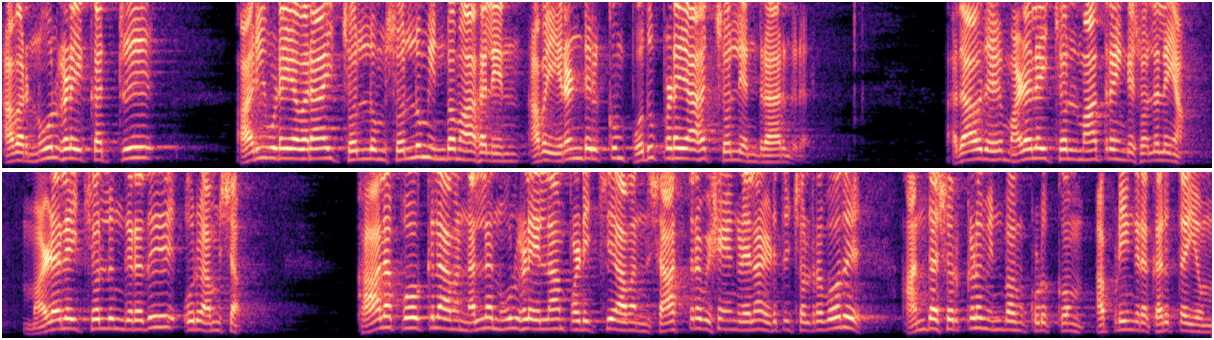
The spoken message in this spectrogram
அவர் நூல்களை கற்று அறிவுடையவராய் சொல்லும் சொல்லும் இன்பமாகலின் அவை இரண்டிற்கும் பொதுப்படையாக சொல் என்றார்ங்கிறார். அதாவது மழலை சொல் மாத்திரம் இங்கே சொல்லலையாம். மழலை சொல்லுங்கிறது ஒரு அம்சம். காலப்போக்கில் அவன் நல்ல நூல்களை எல்லாம் படித்து அவன் சாஸ்திர விஷயங்களெல்லாம் எடுத்து சொல்கிற போது அந்த சொற்களும் இன்பம் கொடுக்கும் அப்படிங்கிற கருத்தையும்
